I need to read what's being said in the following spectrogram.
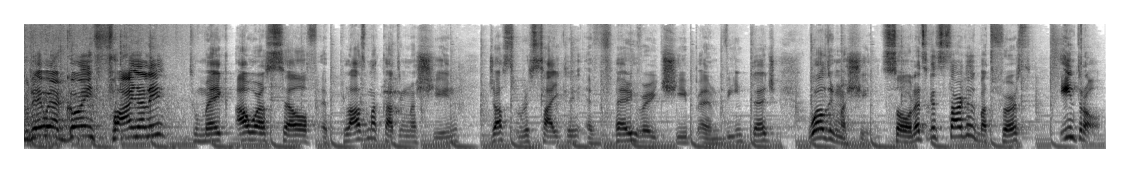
Today we are going finally to make ourselves a plasma cutting machine just recycling a very very cheap and vintage welding machine. So let's get started but first intro.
